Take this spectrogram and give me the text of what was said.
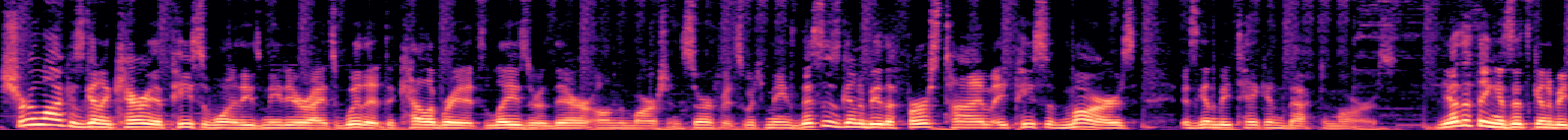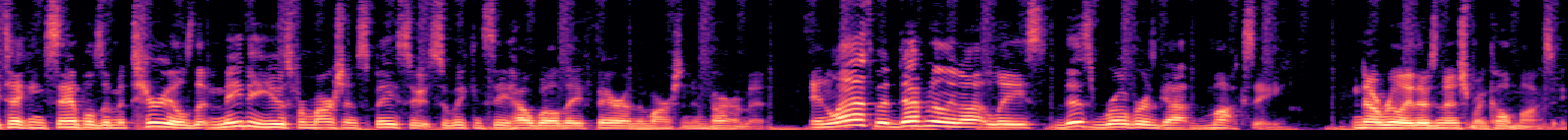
Sherlock is going to carry a piece of one of these meteorites with it to calibrate its laser there on the Martian surface, which means this is going to be the first time a piece of Mars is going to be taken back to Mars. The other thing is it's going to be taking samples of materials that may be used for Martian spacesuits so we can see how well they fare in the Martian environment. And last but definitely not least, this rover's got MOXIE. No, really, there's an instrument called MOXIE.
